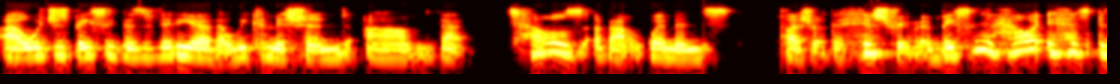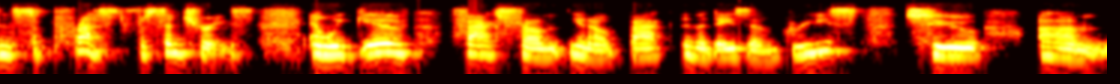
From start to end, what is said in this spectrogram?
uh, which is basically this video that we commissioned um, that tells about women's pleasure, the history of it, basically how it has been suppressed for centuries. And we give facts from, you know, back in the days of Greece to, um,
